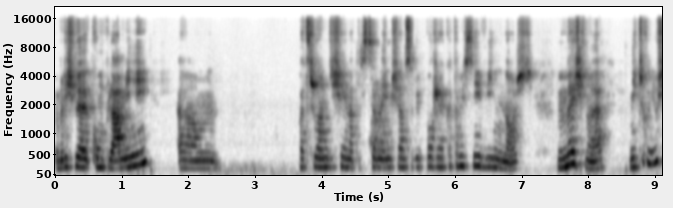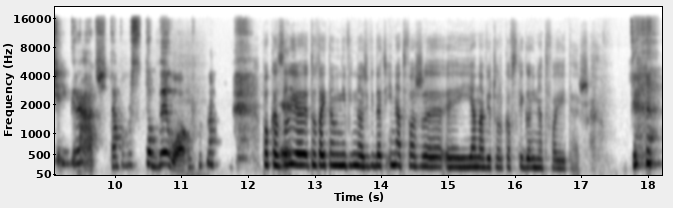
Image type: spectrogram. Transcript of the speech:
Byliśmy kumplami. Um, patrzyłam dzisiaj na tę scenę i myślałam sobie, Boże, jaka tam jest niewinność. Myśmy niczego nie musieli grać. Tam po prostu to było. Pokazuje tutaj tę niewinność, widać i na twarzy y, Jana Wieczorkowskiego, i na twojej też.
